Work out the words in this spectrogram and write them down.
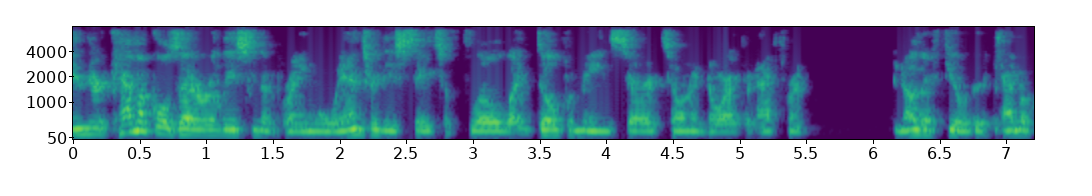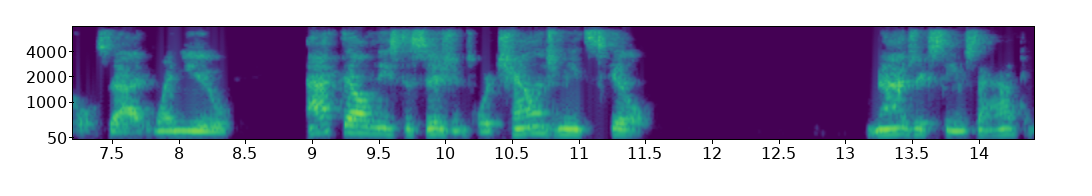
And there are chemicals that are released in the brain when we enter these states of flow, like dopamine, serotonin, norepinephrine, and other feel good chemicals, that when you act out these decisions where challenge meets skill, magic seems to happen.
